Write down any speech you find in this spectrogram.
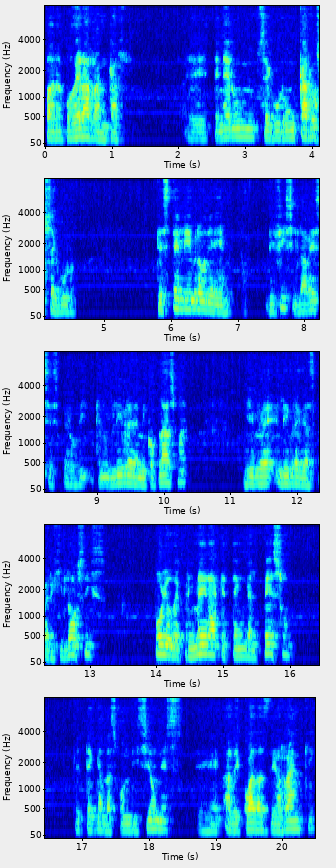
para poder arrancar. Eh, tener un seguro, un carro seguro, que esté libre de, difícil a veces, pero libre de micoplasma, libre, libre de aspergilosis, pollo de primera, que tenga el peso, que tenga las condiciones eh, adecuadas de arranque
